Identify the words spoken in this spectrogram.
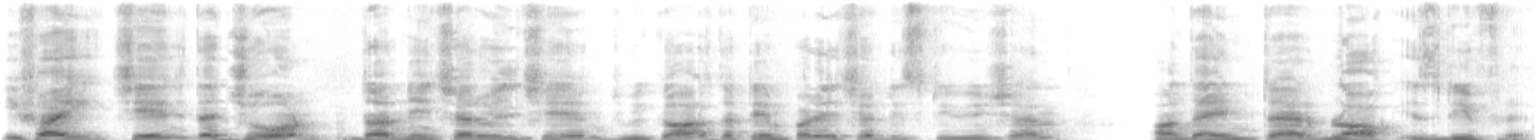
If I change the zone the nature will change because the temperature distribution on the entire block is different.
